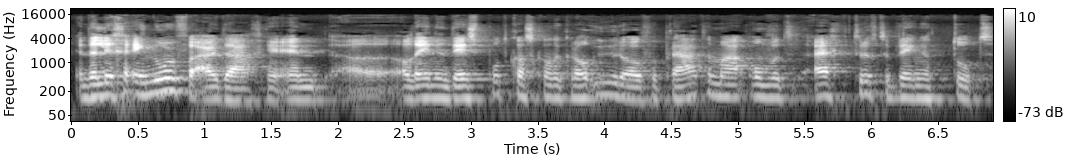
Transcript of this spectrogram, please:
En daar liggen enorm veel uitdagingen. En uh, alleen in deze podcast kan ik er al uren over praten. Maar om het eigenlijk terug te brengen tot,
